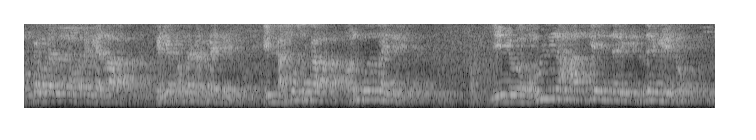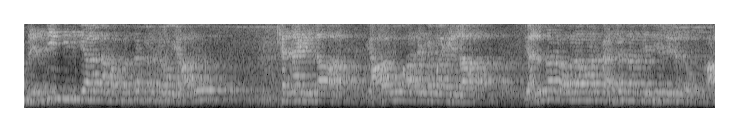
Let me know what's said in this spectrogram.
ಮುಖಗಳೆಲ್ಲ ನೋಡಿದಾಗೆ ಎಲ್ಲ ಹಿರಿಯ ಪತ್ರಕರ್ತರ ಇದ್ದೀರಿ ಈ ಕಷ್ಟ ಸುಖ ಅನುಭವಿಸ್ತಾ ಇದ್ದೀರಿ ಈ ಮುಳ್ಳಿನ ಹಾಸಿಗೆಯಿಂದ ಇದ್ದಂಗೆ ಇದು. ಪ್ರತಿನಿತ್ಯ ನಮ್ಮ ಪತ್ರಕರ್ತರು ಯಾರು ಚೆನ್ನಾಗಿಲ್ಲ, ಯಾರು ಆರೋಗ್ಯವಾಗಿಲ್ಲ. ಎಲ್ಲರೂ ಅವರವರ ಕಷ್ಟದ ಸ್ಥಿತಿಯಲ್ಲಿ ಇರೋದು ಆ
